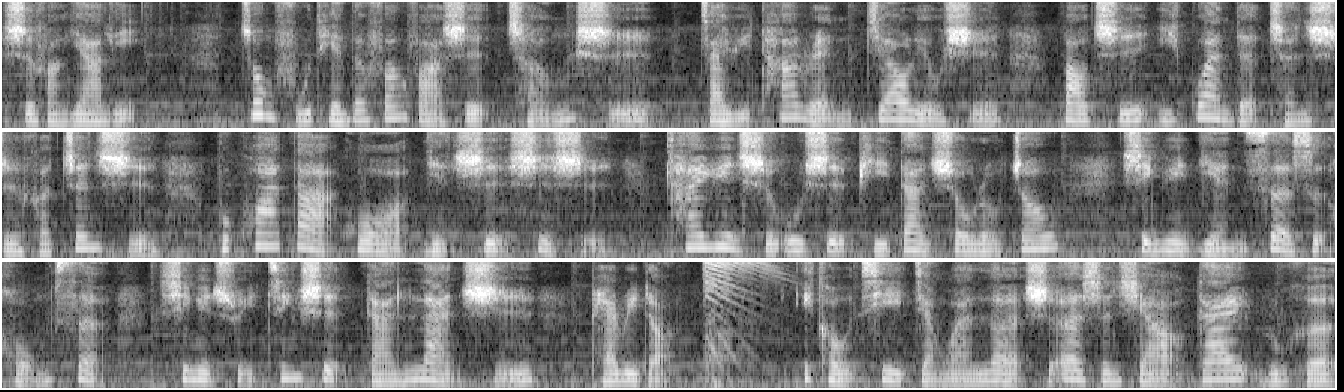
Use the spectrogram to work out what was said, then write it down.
释放压力。种福田的方法是诚实，在与他人交流时，保持一贯的诚实和真实，不夸大或掩饰事实。开运食物是皮蛋瘦肉粥，幸运颜色是红色，幸运水晶是橄榄石 （Peridot）。一口气讲完了十二生肖该如何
